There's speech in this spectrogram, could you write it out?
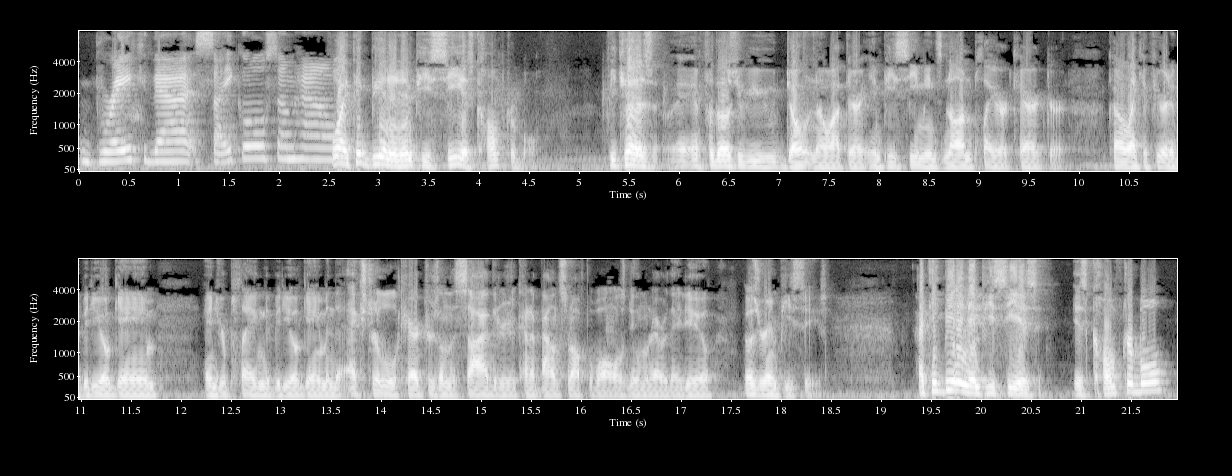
break that cycle somehow. Well, I think being an NPC is comfortable because and for those of you who don't know out there npc means non-player character kind of like if you're in a video game and you're playing the video game and the extra little characters on the side that are just kind of bouncing off the walls doing whatever they do those are npcs i think being an npc is is comfortable.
